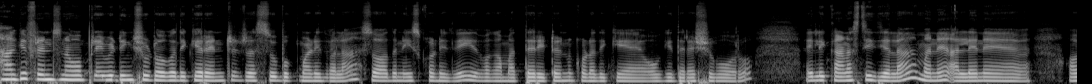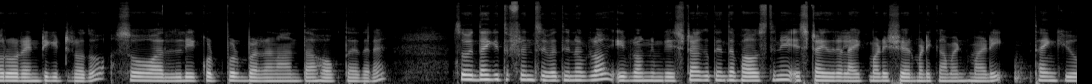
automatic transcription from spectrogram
ಹಾಗೆ ಫ್ರೆಂಡ್ಸ್ ನಾವು ಪ್ರೀ ವೆಡ್ಡಿಂಗ್ ಶೂಟ್ ಹೋಗೋದಕ್ಕೆ ರೆಂಟ್ ಡ್ರೆಸ್ಸು ಬುಕ್ ಮಾಡಿದ್ವಲ್ಲ ಸೊ ಅದನ್ನು ಇಸ್ಕೊಂಡಿದ್ವಿ ಇವಾಗ ಮತ್ತೆ ರಿಟರ್ನ್ ಕೊಡೋದಕ್ಕೆ ಹೋಗಿದ್ದಾರೆ ಶಿವ ಅವರು. ಇಲ್ಲಿ ಕಾಣಿಸ್ತಿದೆಯಲ್ಲ, ಮನೆ ಅಲ್ಲೇ ಅವರು ರೆಂಟಿಗೆ ಇಟ್ಟಿರೋದು ಸೊ ಅಲ್ಲಿ ಕೊಟ್ಬಿಟ್ಟು ಬರೋಣ ಅಂತ ಹೋಗ್ತಾ ಇದ್ದಾರೆ. ಸೊ ಇದಾಗಿತ್ತು ಫ್ರೆಂಡ್ಸ್ ಇವತ್ತಿನ ಬ್ಲಾಗ್ ಈ ಬ್ಲಾಗ್ ನಿಮಗೆ ಇಷ್ಟ ಆಗುತ್ತೆ ಅಂತ ಭಾವಿಸ್ತೀನಿ. ಇಷ್ಟ ಆಗಿದ್ರೆ ಲೈಕ್ ಮಾಡಿ ಶೇರ್ ಮಾಡಿ ಕಾಮೆಂಟ್ ಮಾಡಿ. ಥ್ಯಾಂಕ್ ಯು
